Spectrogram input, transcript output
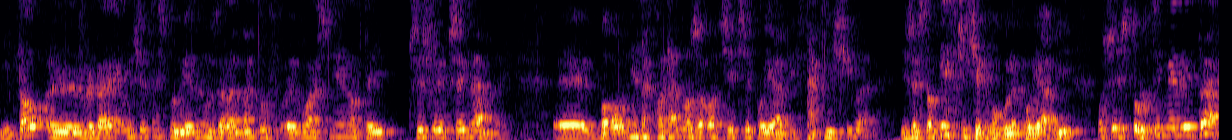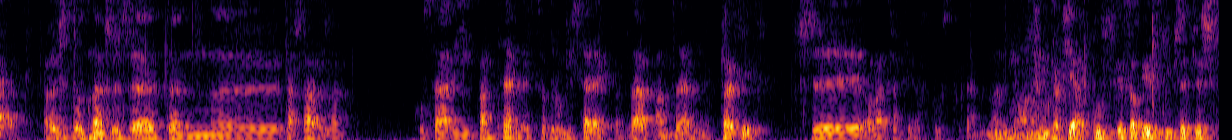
I to y, wydaje mi się też był jednym z elementów y, właśnie no, tej przyszłej przegranej. Y, bo nie zakładano, że odsiecz się pojawi w takiej sile i że Sobieski się w ogóle pojawi, bo przecież Turcy mieli traktat. Ale czy to znaczy, że ten, ta szarża husarii pancernych, co drugi szereg, prawda? Pancerny. Tak jest. Czy ona trafiła w pustkę? No nie, ona nie trafiła w pustkę. Sobieski przecież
